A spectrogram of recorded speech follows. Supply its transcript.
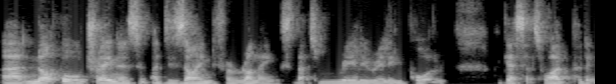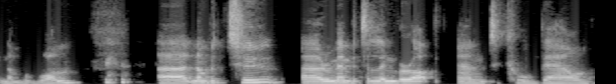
Uh, not all trainers are designed for running, so that's really, really important. I guess that's why I put it number one. uh, number two, uh, remember to limber up and to cool down.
